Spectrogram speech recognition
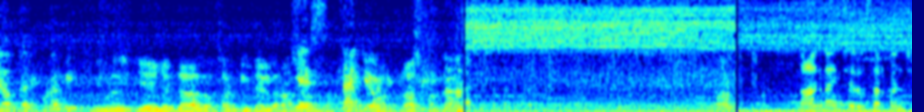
జవాబారి కూడా మీది. ఇప్పుడు ఏం చెప్తారో అది ఒకసారి డీటెయిల్గా ఎస్ థ్యాంక్ యూ అండి. నాగనాయన చెరువు సర్పంచ్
